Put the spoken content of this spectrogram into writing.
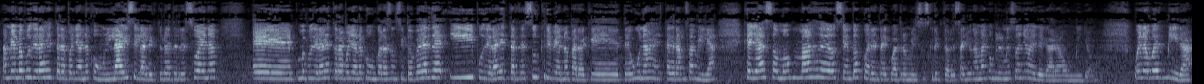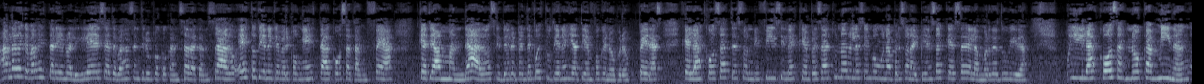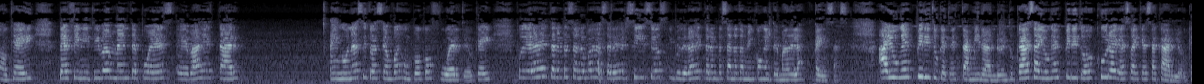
También me pudieras estar apoyando con un like si la lectura te resuena. Eh, me pudieras estar apoyando con un corazoncito verde y pudieras estarte suscribiendo para que te unas a esta gran familia que ya somos más de 244 mil suscriptores. Ayúdame a cumplir mi sueño de llegar a un millón. Bueno, pues mira, habla de que vas a estar yendo a la iglesia, te vas a sentir un poco cansada, cansado. Esto tiene que ver con esta cosa tan fea que te han mandado, si de repente pues tú tienes ya tiempo que no prosperas, que las cosas te son difíciles, que empezaste una relación con una persona y piensas que ese es el amor de tu vida y las cosas no caminan, ¿ok? Definitivamente pues eh, vas a estar en una situación pues un poco fuerte, ¿ok? Pudieras estar empezando pues a hacer ejercicios y pudieras estar empezando también con el tema de las pesas hay un espíritu que te está mirando. En tu casa hay un espíritu oscuro y eso hay que sacarlo, ¿ok?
